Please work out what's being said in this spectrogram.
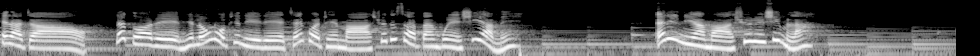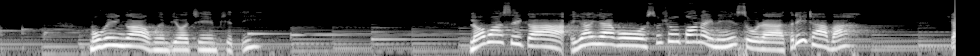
အဲ့ဒါကြောင့်လက်သွားတဲ့မျက်လုံးလိုဖြစ်နေတဲ့ကျိုက်ွက်ထဲမှာရွှေသစ္စာပန်းပွင့်ရှိရမယ် အဲ့ဒီနေရာမှာရွှေတွေရှိမလားမိုးဟင်းကဝင်ပြောခြင်းဖြစ်သည်လောဘစိတ်ကအရာရာကိုဆုံးရှုံးသွားနိုင်တယ်ဆိုတာသတိထားပါရ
